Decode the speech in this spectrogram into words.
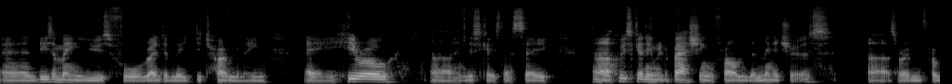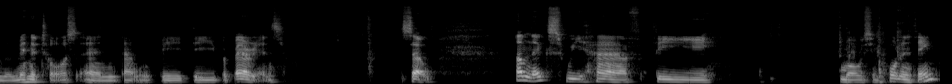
and these are mainly used for randomly determining a hero, uh, in this case, let's say, uh, who's getting rid of bashing from the miniatures, uh, sorry, from the minotaurs, and that will be the barbarians. So, up next, we have the most important thing,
